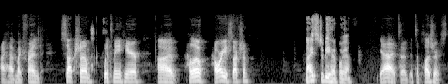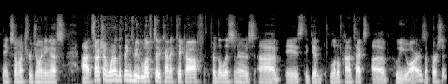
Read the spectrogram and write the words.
I have my friend Saksham with me here. Uh, hello, how are you, Saksham? Nice to be here, Poya. Yeah, it's a it's a pleasure. Thanks so much for joining us. Uh, Saksham, one of the things we'd love to kind of kick off for the listeners uh, is to give a little context of who you are as a person,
